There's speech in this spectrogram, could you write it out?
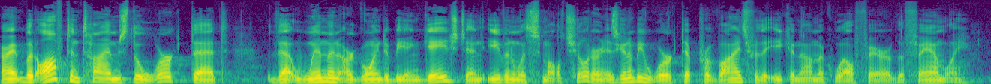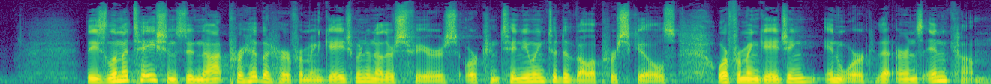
All right? But oftentimes, the work that that women are going to be engaged in, even with small children, is going to be work that provides for the economic welfare of the family. These limitations do not prohibit her from engagement in other spheres or continuing to develop her skills or from engaging in work that earns income.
